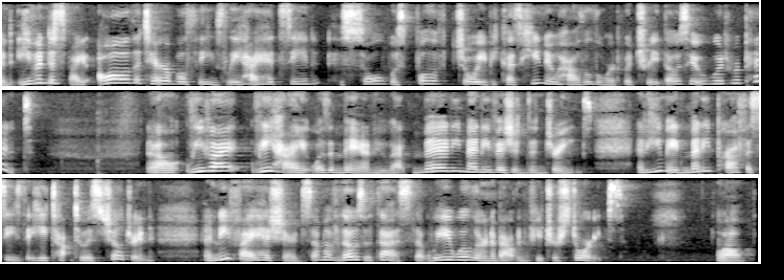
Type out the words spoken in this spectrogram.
And even despite all the terrible things Lehi had seen, his soul was full of joy because he knew how the Lord would treat those who would repent. Now, Levi, Lehi was a man who had many, many visions and dreams, and he made many prophecies that he taught to his children. And Nephi has shared some of those with us that we will learn about in future stories. Well,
